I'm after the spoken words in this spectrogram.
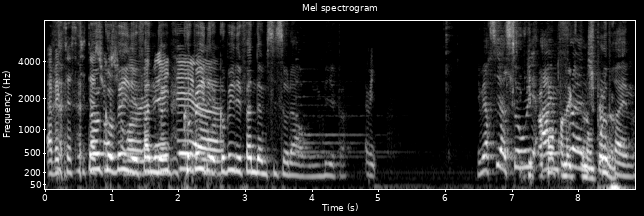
Avec sa citation Kobe, il est fan de... Kobe, il est, fan d'MC Solar, n'oubliez pas. Ah oui. Et merci à Sorry I'm French pour le Prime.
